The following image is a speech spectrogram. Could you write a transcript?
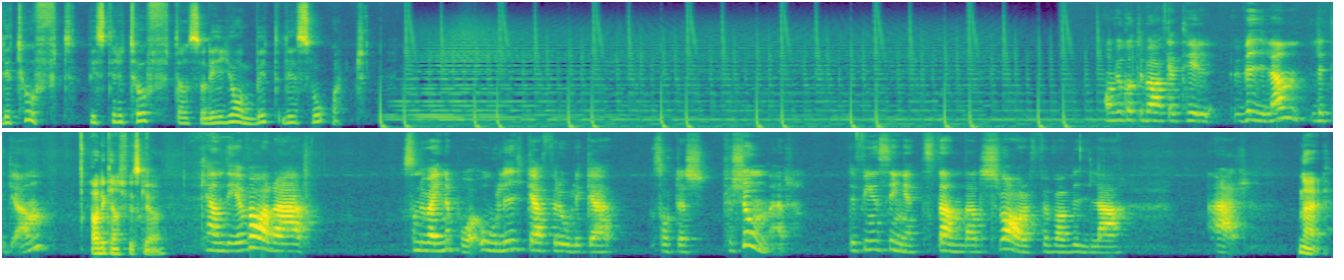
det är tufft. Visst är det tufft alltså. Det är jobbigt, det är svårt. Om vi går tillbaka till vilan lite grann. Ja, det kanske vi ska göra. Kan det vara, som du var inne på, olika för olika sorters personer? Det finns inget standardsvar för vad vila är. Nej.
